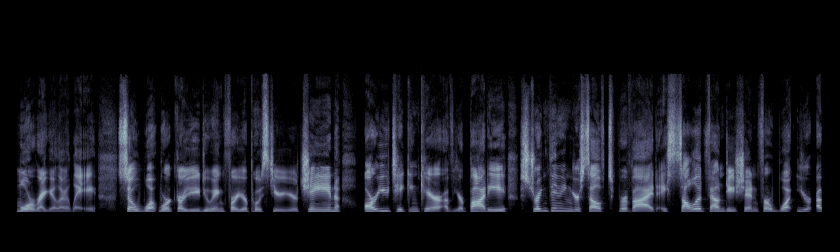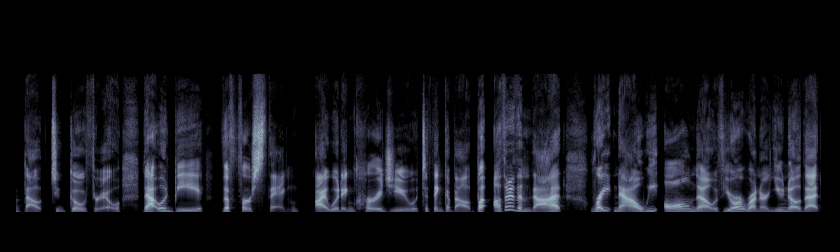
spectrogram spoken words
more regularly. So, what work are you doing for your posterior chain? Are you taking care of your body, strengthening yourself to provide a solid foundation for what you're about to go through? That would be the first thing I would encourage you to think about. But other than that, right now, we all know if you're a runner, you know that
